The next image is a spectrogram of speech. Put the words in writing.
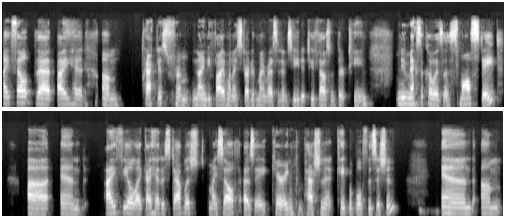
I felt that I had um, practiced from 95 when I started my residency to 2013. New Mexico is a small state, uh, and I feel like I had established myself as a caring, compassionate, capable physician. Mm-hmm. And um,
